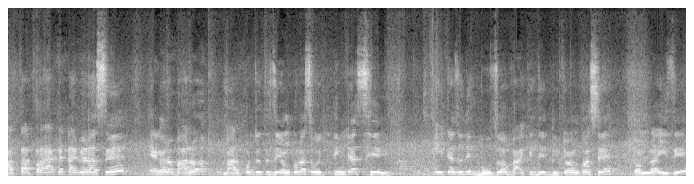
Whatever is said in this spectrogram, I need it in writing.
আর তারপর আরেকটা টাইপের আছে, এগারো, বারো। বারো পর্যন্ত যে অঙ্কগুলো আছে, ওই তিনটা সেম এইটা যদি বুঝো, বাকি যে দুটো অঙ্ক আছে, তোমরা ইজি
